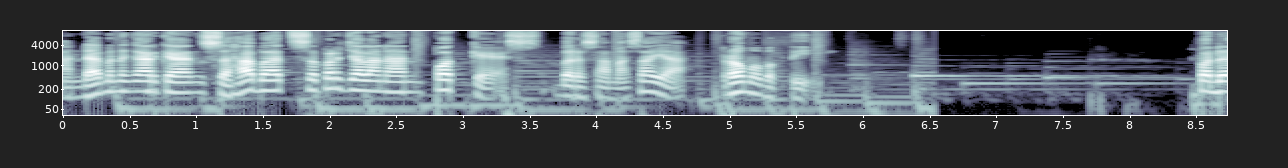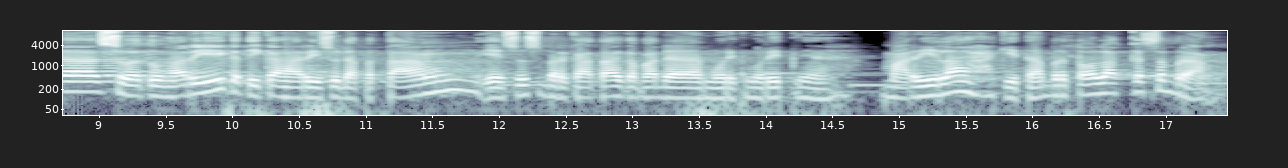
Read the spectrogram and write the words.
Anda mendengarkan Sahabat Seperjalanan Podcast bersama saya, Romo Bekti. Pada suatu hari, ketika hari sudah petang, Yesus berkata kepada murid-muridnya, "Marilah kita bertolak ke seberang."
